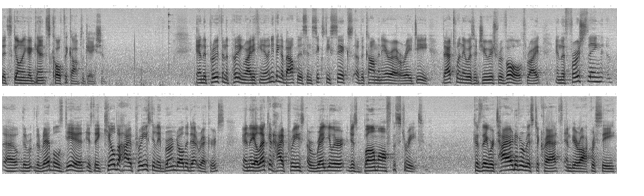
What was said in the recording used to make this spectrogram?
that's going against cultic obligation. And the proof in the pudding, right? If you know anything about this, in 66 of the Common Era or AD, that's when there was a Jewish revolt, right? And the first thing uh, the, the rebels did is they killed the high priest and they burned all the debt records. And they elected high priest a regular, just bum off the street. Because they were tired of aristocrats and bureaucracy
